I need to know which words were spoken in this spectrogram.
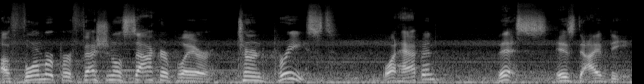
A former professional soccer player turned priest. What happened? This is Dive Deep.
